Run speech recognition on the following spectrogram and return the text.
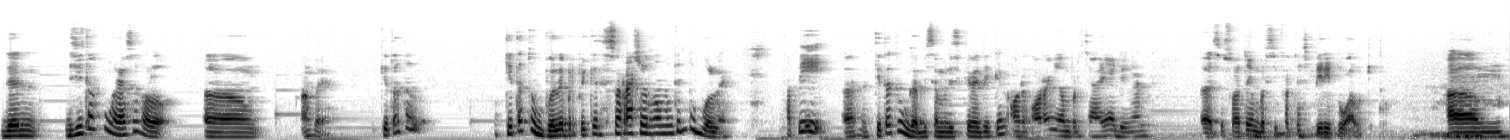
Dan di situ aku ngerasa kalau um, apa ya kita tuh kita tuh boleh berpikir serasional mungkin tuh boleh. Tapi uh, kita tuh nggak bisa mendiskreditkan orang-orang yang percaya dengan uh, sesuatu yang bersifatnya spiritual gitu. Um,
